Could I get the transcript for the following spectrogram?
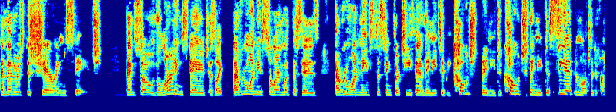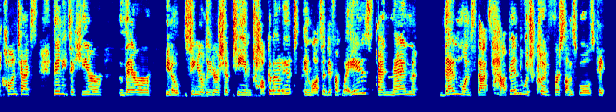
and then there's the sharing stage. And so the learning stage is like everyone needs to learn what this is. Everyone needs to sink their teeth in. They need to be coached. They need to coach. They need to see it in lots of different contexts. They need to hear their, you know, senior leadership team talk about it in lots of different ways. And then then once that's happened, which could for some schools take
